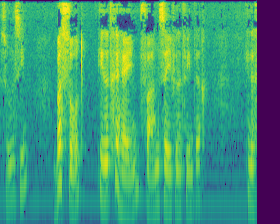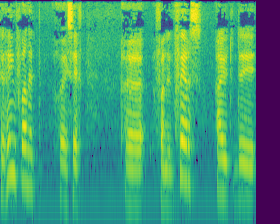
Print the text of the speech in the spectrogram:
Zullen we zien? Basot, in het geheim van 27, in het geheim van het, hij zegt, uh, van het vers uit de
